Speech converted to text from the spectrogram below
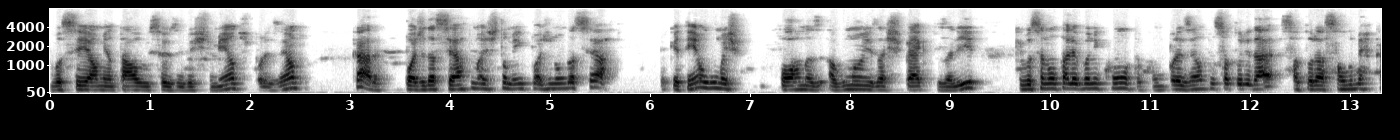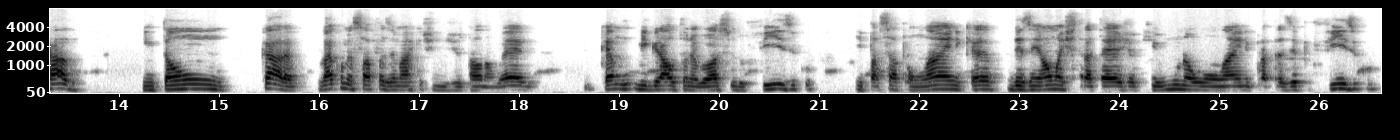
você aumentar os seus investimentos, por exemplo, cara, pode dar certo, mas também pode não dar certo. Porque tem algumas formas, alguns aspectos ali que você não está levando em conta, como por exemplo saturação do mercado. Então, cara, vai começar a fazer marketing digital na web, quer migrar o teu negócio do físico e passar para online, quer desenhar uma estratégia que una o online para trazer para o físico,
